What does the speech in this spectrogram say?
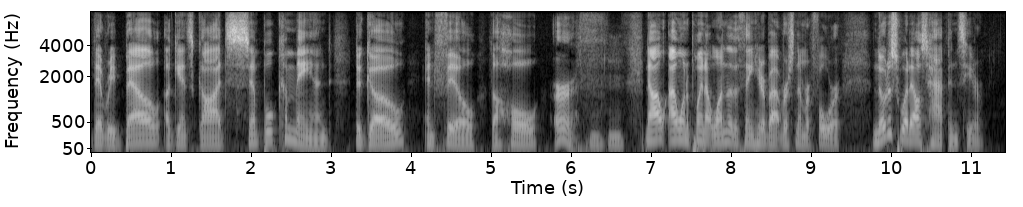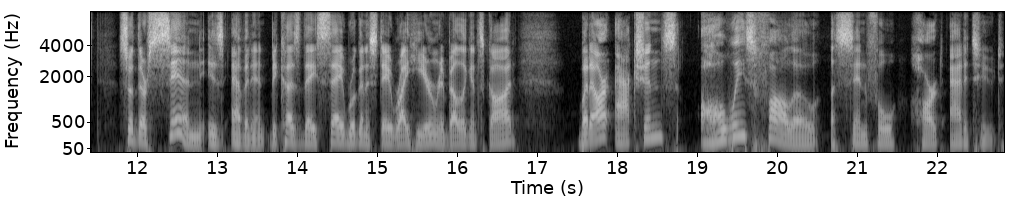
they rebel against God's simple command to go and fill the whole earth. Mm-hmm. Now, I want to point out one other thing here about verse number four. Notice what else happens here. So their sin is evident because they say we're going to stay right here and rebel against God. But our actions always follow a sinful heart attitude.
